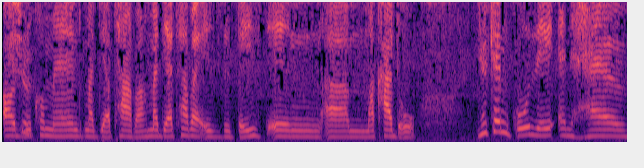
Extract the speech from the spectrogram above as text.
I would Sure. recommend Madiataba. Madiataba is based in um, Makhado. You can go there and have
